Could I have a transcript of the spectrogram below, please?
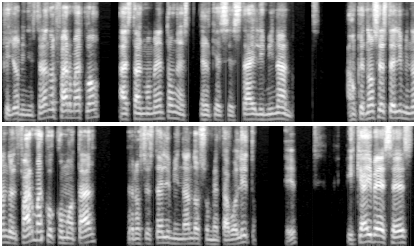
que yo administrando el fármaco hasta el momento en el que se está eliminando. Aunque no se esté eliminando el fármaco como tal, pero se está eliminando su metabolito. Y que hay veces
